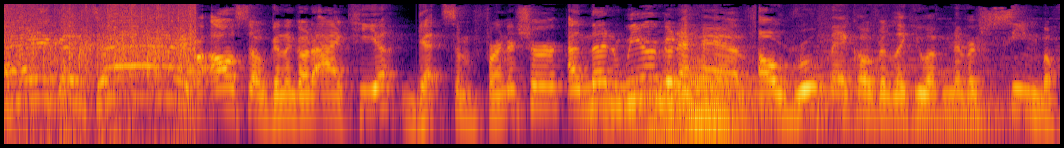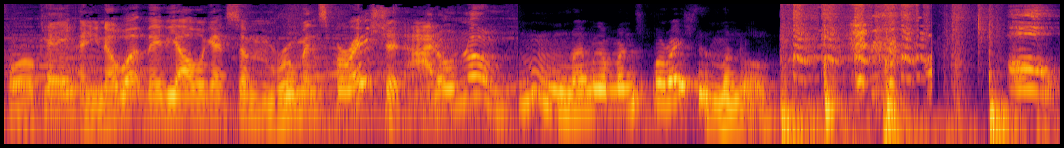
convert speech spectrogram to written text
Panic attack! We're also gonna go to Ikea, get some furniture, and then we are gonna have a room makeover like you have never seen before, okay? And you know what? Maybe I will get some room inspiration. I don't know. Hmm, I'm an inspiration manual. oh!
